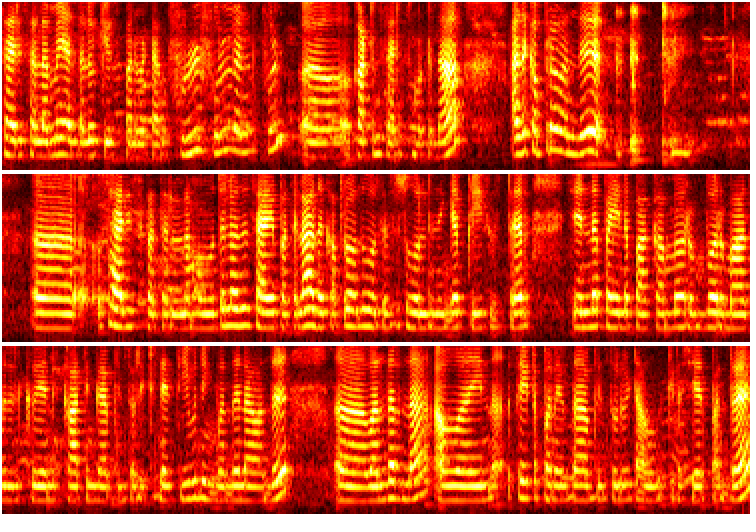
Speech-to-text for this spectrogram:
சாரீஸ் எல்லாமே அந்தளவுக்கு யூஸ் பண்ண மாட்டாங்க. Full full and full cotton saris மட்டும்தான். அதுக்கப்புறம் வந்து சாரீஸ் பார்த்தரலாம் நம்ம முதல்ல வந்து சாரீ பார்த்துடலாம் அதுக்கப்புறம் வந்து ஒரு சிஸ்டர் சொல்லியிருந்தீங்க ப்ளீஸ் சிஸ்டர் சின்ன பையனை பார்க்காம ரொம்ப ஒரு மாதிரி இருக்குது எனக்கு காட்டுங்க அப்படின்னு சொல்லிட்டு நேற்று ஈவினிங் வந்து நான் வந்து வந்திருந்தேன் அவன் என்ன சேட்டை பண்ணியிருந்தான் அப்படின்னு சொல்லிட்டு அவங்கக்கிட்ட ஷேர் பண்ணுறேன்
